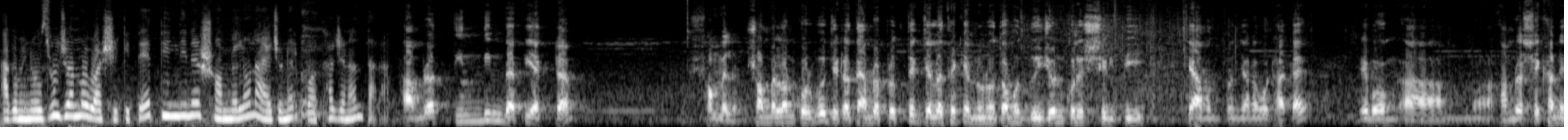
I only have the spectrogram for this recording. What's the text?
আগামী নজরুল জন্মবার্ষিকীতে তিন দিনের সম্মেলন আয়োজনের কথা জানান তারা। আমরা তিন দিন ব্যাপী একটা সম্মেলন। সম্মেলন করব যেটাতে আমরা প্রত্যেক জেলা থেকে ন্যূনতম দুইজন করে শিল্পীকে আমন্ত্রণ জানাব ঢাকায় এবং আমরা সেখানে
